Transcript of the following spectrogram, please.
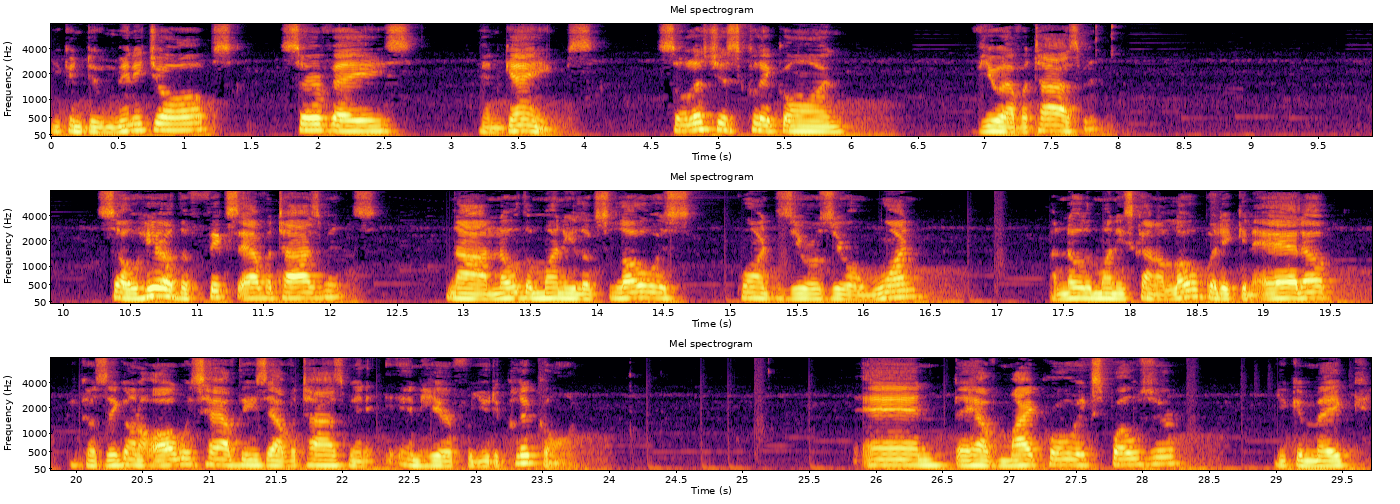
You can do many jobs, surveys, and games. So let's just click on view advertisement. So here are the fixed advertisements. Now I know the money looks low, it's 0.001. I know the money's kind of low, but it can add up because they're going to always have these advertisements in here for you to click on. And they have micro exposure. You can make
